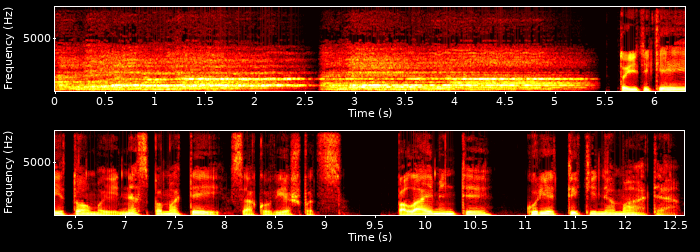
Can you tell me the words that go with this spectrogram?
alleluja, alleluja. Tu įtikėjai, Tomai, nes pamatėjai, sako viešpats, palaiminti, kurie tiki nematę.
